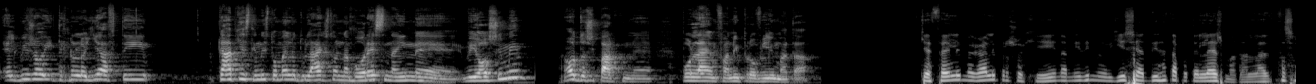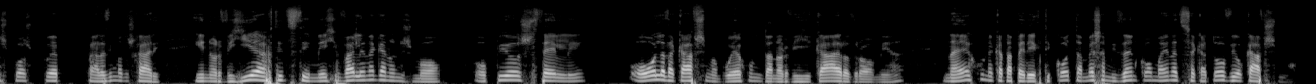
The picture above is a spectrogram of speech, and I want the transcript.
ελπίζω η τεχνολογία αυτή κάποια στιγμή στο μέλλον τουλάχιστον να μπορέσει να είναι βιώσιμη Όντως υπάρχουν ε, πολλά εμφανή προβλήματα. Και θέλει μεγάλη προσοχή να μην δημιουργήσει αντίθετα αποτελέσματα. Δηλαδή, θα σας πω, παραδείγματος χάρη, η Νορβηγία αυτή τη στιγμή έχει βάλει έναν κανονισμό, ο οποίος θέλει όλα τα καύσιμα που έχουν τα νορβηγικά αεροδρόμια να έχουν κατά περιεκτικότητα μέσα 0,1% βιοκαύσιμο.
